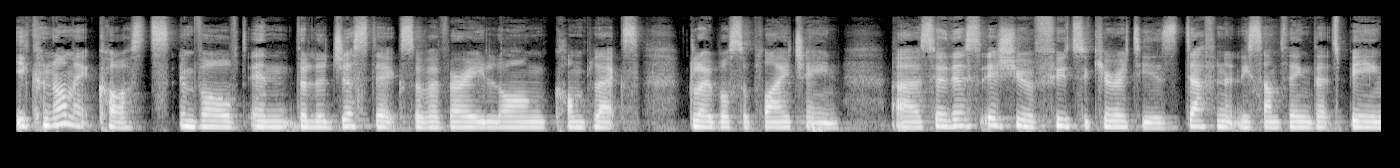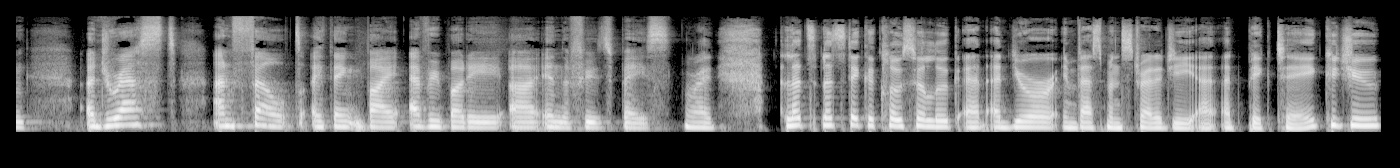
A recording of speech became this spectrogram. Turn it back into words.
economic costs involved in the logistics of a very long, complex global supply chain. Uh, so this issue of food security is definitely something that's being addressed and felt, I think, by everybody uh, in the food space. Right. Let's let's take a closer look at, at your investment strategy at, at Pictet. Could you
